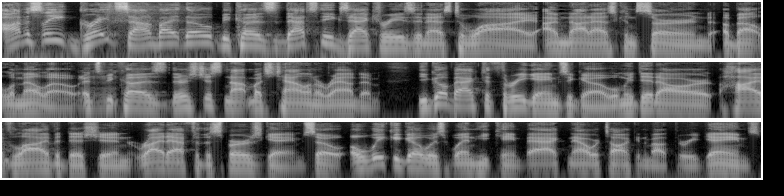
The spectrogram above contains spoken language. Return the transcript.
honestly, great soundbite though, because that's the exact reason as to why I'm not as concerned about Lamelo. Mm-hmm. It's because there's just not much talent around him. You go back to three games ago when we did our Hive Live edition right after the Spurs game. So a week ago was when he came back. Now we're talking about three games.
